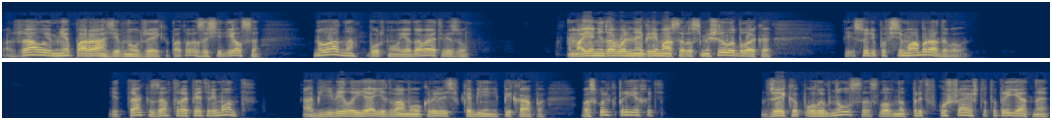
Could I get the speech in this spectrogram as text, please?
«Пожалуй, мне пора», — зевнул Джейкоб, а то засиделся. «Ну ладно», — буркнул я, — «давай отвезу». Моя недовольная гримаса рассмешила Блэка и, судя по всему, обрадовала. «Итак, завтра опять ремонт», — объявила я, едва мы укрылись в кабине пикапа. «Во сколько приехать?» Джейкоб улыбнулся, словно предвкушая что-то приятное.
